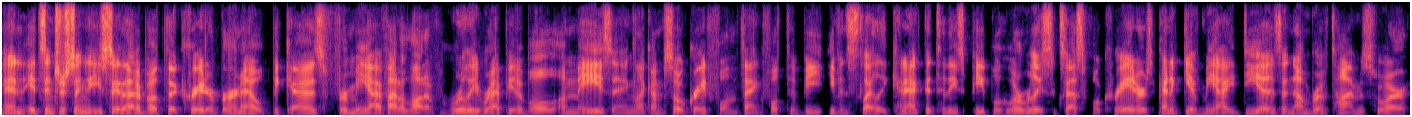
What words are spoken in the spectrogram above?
And it's interesting that you say that about the creator burnout because for me, I've had a lot of really reputable, amazing, like I'm so grateful and thankful to be even slightly connected to these people who are really successful creators, kind of give me ideas a number of times where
